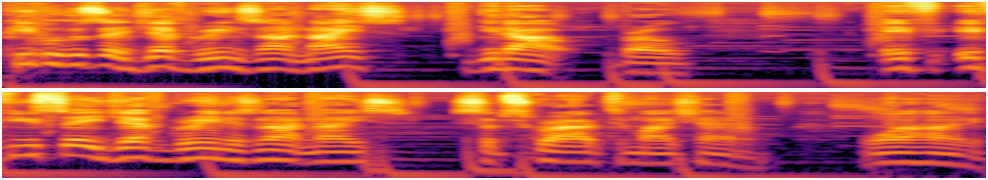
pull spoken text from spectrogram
People who say Jeff Green's not nice, get out, bro. If if you say Jeff Green is not nice, subscribe to my channel. 100.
